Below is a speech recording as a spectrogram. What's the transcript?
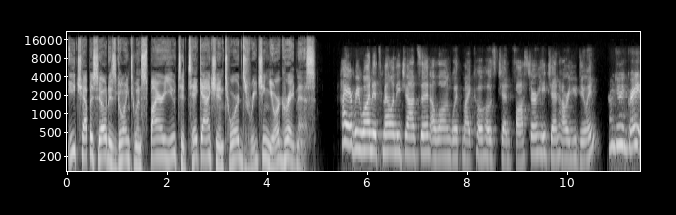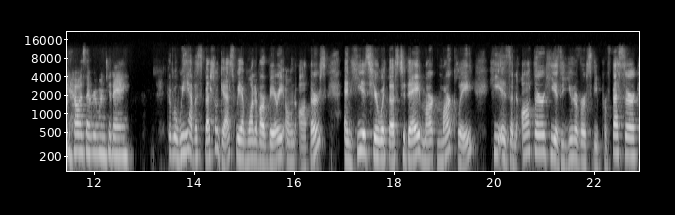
Each episode is going to inspire you to take action towards reaching your greatness. Hi, everyone. It's Melanie Johnson along with my co host, Jen Foster. Hey, Jen, how are you doing? I'm doing great. How is everyone today? Well, we have a special guest. We have one of our very own authors, and he is here with us today, Mark Merkley. He is an author, he is a university professor,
